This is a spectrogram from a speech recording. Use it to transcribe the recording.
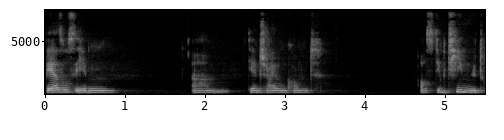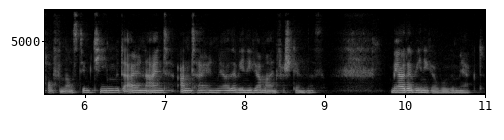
Versus eben ähm, die Entscheidung kommt aus dem Team getroffen, aus dem Team mit allen Anteilen, mehr oder weniger mein Verständnis. Mehr oder weniger wohlgemerkt.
